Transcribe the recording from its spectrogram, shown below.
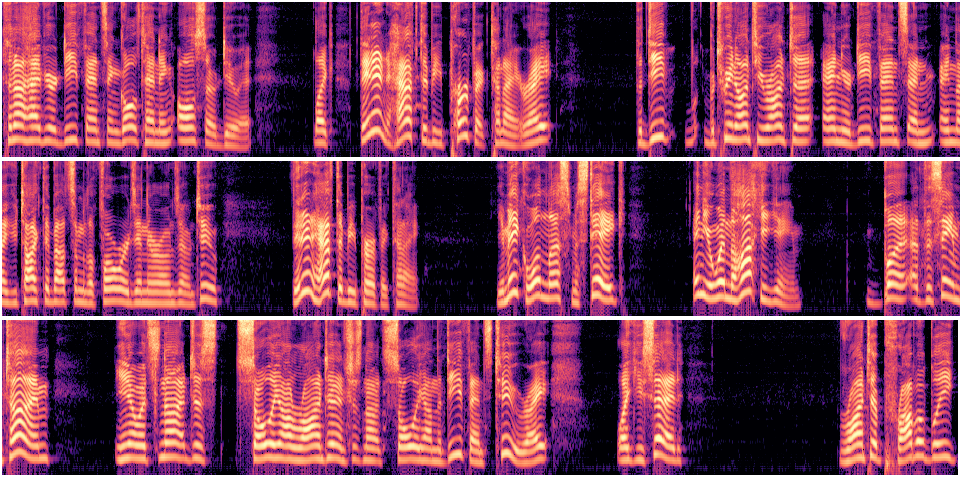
to not have your defense and goaltending also do it. Like they didn't have to be perfect tonight, right? The deep between Antti Raanta and your defense, and and like you talked about some of the forwards in their own zone too, they didn't have to be perfect tonight. You make one less mistake, and you win the hockey game. But at the same time, you know it's not just solely on Raanta. It's just not solely on the defense too, right? Like you said, Raanta probably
